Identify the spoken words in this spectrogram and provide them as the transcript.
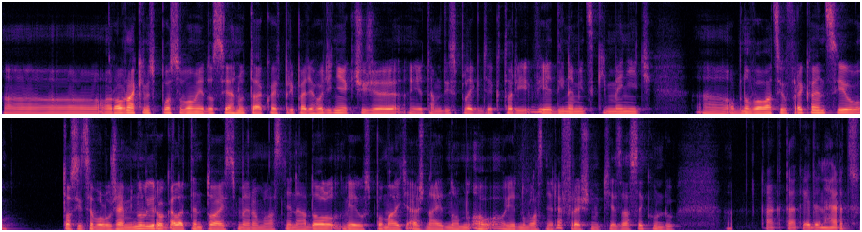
rovnakým spôsobom je dosiahnutá ako aj v prípade hodiniek, čiže je tam displej, kde, ktorý vie dynamicky meniť obnovovaciu frekvenciu. To síce bol už aj minulý rok, ale tento aj smerom vlastne nadol vie ju spomaliť až na jednom, o jedno vlastne refreshnutie za sekundu. Tak, tak, 1 Hz.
